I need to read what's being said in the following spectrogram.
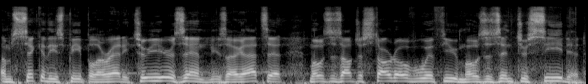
I'm sick of these people already. Two years in, he's like, That's it. Moses, I'll just start over with you. Moses interceded.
